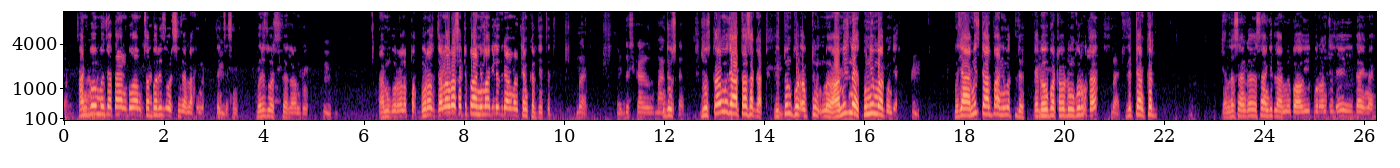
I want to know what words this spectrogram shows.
भावनेचा? अनुभव म्हणजे आता अनुभव आमचा बरेच वर्ष झाला आहे ना त्याच्या बरेच वर्ष झाला अनुभव. हम्म. आम्ही गुराला प- गुरा जनावरांसाठी पाणी मागले तरी आम्हाला टँकर देतात. बर. म्हणजे दुष्काळ मागं. दुष्काळ म्हणजे आता सकाट इथून पुढे आम्हीच नाही कुणी मागून द्या. हम्म. म्हणजे आम्हीच काल पाणी ओतलं. त्या गहू पठावर डोंगर होता. बर. तिथे टँकर त्यांना सांग सांगितलं आम्ही भावी गुरांचे लय दाय नाही.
